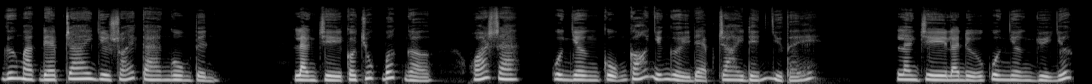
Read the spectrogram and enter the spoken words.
gương mặt đẹp trai như soái ca ngôn tình. Làng chị có chút bất ngờ, hóa ra quân nhân cũng có những người đẹp trai đến như thế. Làng chị là nữ quân nhân duy nhất,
